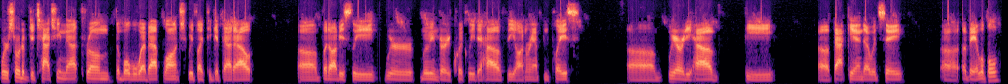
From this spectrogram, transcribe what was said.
We're sort of detaching that from the mobile web app launch. We'd like to get that out, uh, but obviously we're moving very quickly to have the on ramp in place. Um, we already have the uh, back end, I would say, uh, available.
